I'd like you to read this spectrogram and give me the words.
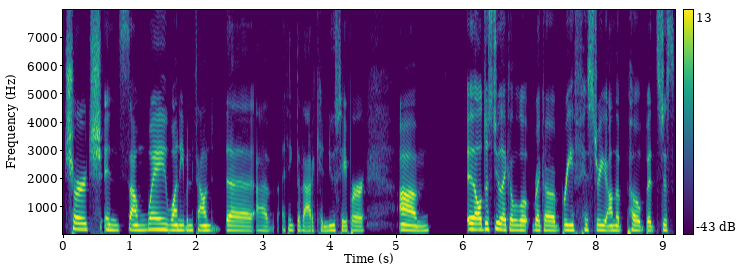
Church in some way. One even founded the, uh, I think, the Vatican newspaper. Um, I'll just do like a like a brief history on the Pope. It's just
